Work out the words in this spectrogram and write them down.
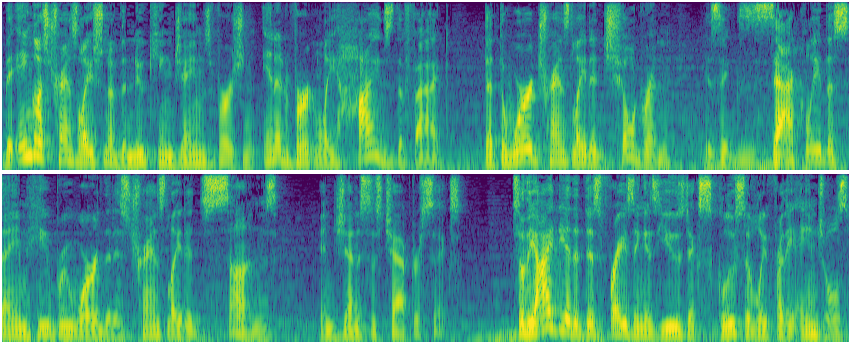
The English translation of the New King James Version inadvertently hides the fact that the word translated children is exactly the same Hebrew word that is translated sons in Genesis chapter 6. So the idea that this phrasing is used exclusively for the angels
